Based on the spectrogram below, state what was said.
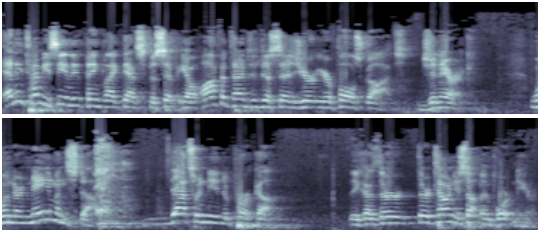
Anytime you see anything like that specific, you know, oftentimes it just says you're, you're false gods, generic. When they're naming stuff, that's when you need to perk up because they're they're telling you something important here.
